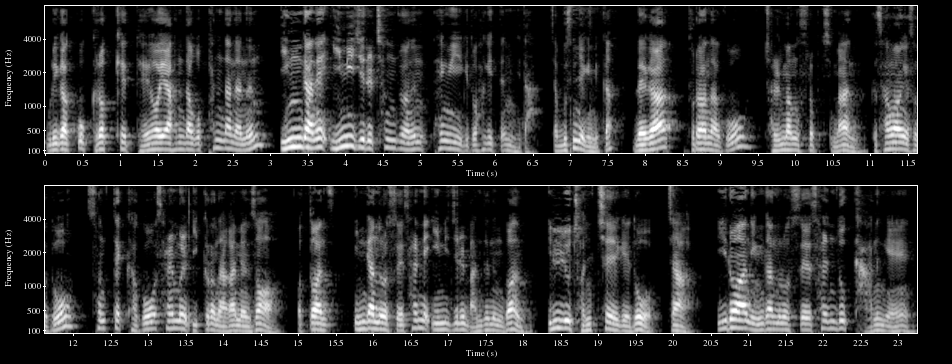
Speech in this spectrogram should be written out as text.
우리가 꼭 그렇게 되어야 한다고 판단하는 인간의 이미지를 창조하는 행위이기도 하기 때문입니다. 자, 무슨 얘기입니까? 내가 불안하고 절망스럽지만 그 상황에서도 선택하고 삶을 이끌어 나가면서 어떠한 인간으로서의 삶의 이미지를 만드는 건 인류 전체에게도 자, 이러한 인간으로서의 삶도 가능해.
